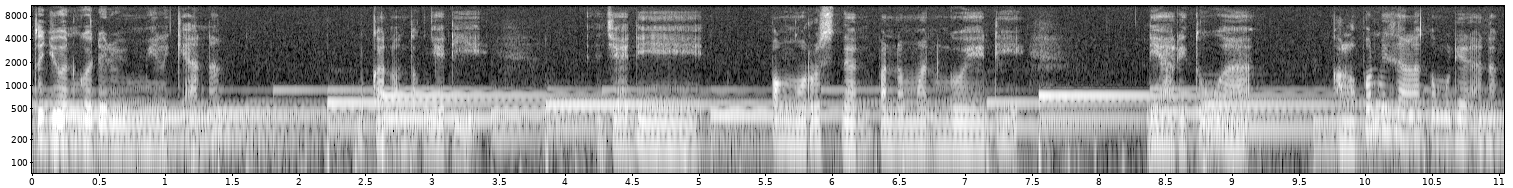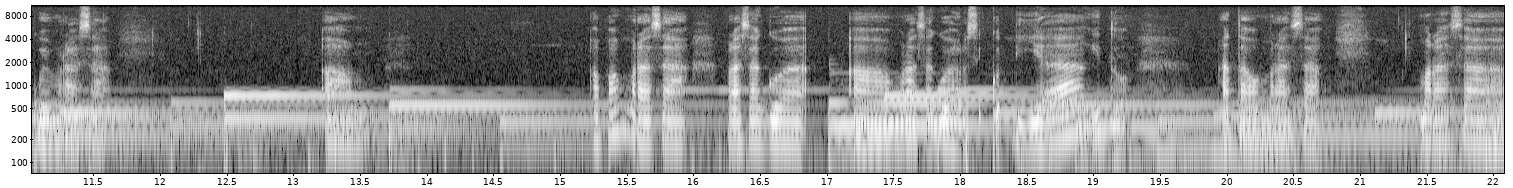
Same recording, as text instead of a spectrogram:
tujuan gue dari memiliki anak bukan untuk jadi jadi pengurus dan peneman gue di di hari tua. Kalaupun misalnya kemudian anak gue merasa um, apa merasa merasa gue uh, merasa gue harus ikut dia gitu atau merasa merasa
